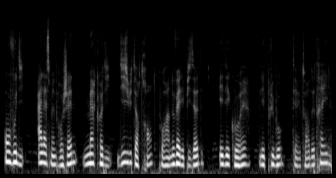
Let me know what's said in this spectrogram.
On vous dit à la semaine prochaine, mercredi 18h30 pour un nouvel épisode et découvrir les plus beaux territoires de trail.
